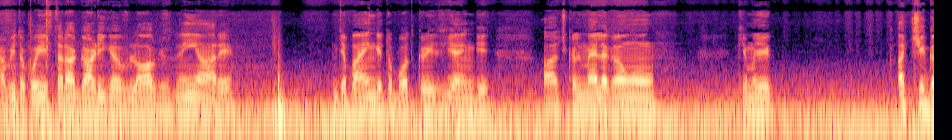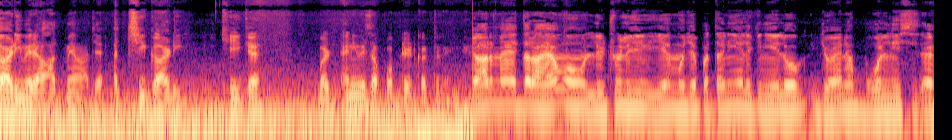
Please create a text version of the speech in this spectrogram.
अभी तो कोई इस तरह गाड़ी के व्लॉग्स नहीं आ रहे। जब आएँगे तो बहुत क्रेजी आएँगे। आजकल मैं लगा हुआ हूँ कि मुझे अच्छी गाड़ी मेरे हाथ में आ जाए अच्छी गाड़ी ठीक है? बट एनीवेज आपको अपडेट करते रहेंगे। यार, मैं इधर आया हुआ हूँ लिटरली ये मुझे पता नहीं है, लेकिन ये लोग जो है ना, बोल नहीं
